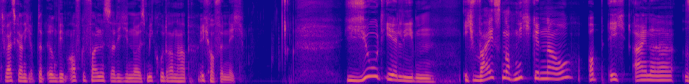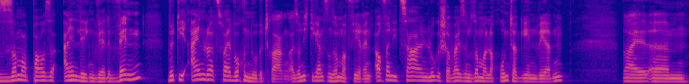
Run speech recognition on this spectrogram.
ich weiß gar nicht, ob das irgendwem aufgefallen ist, dass ich ein neues Mikro dran habe. Ich hoffe nicht. Gut, ihr Lieben. Ich weiß noch nicht genau, ob ich eine Sommerpause einlegen werde. Wenn, wird die ein oder zwei Wochen nur betragen. Also nicht die ganzen Sommerferien. Auch wenn die Zahlen logischerweise im Sommerloch runtergehen werden. Weil, ähm,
